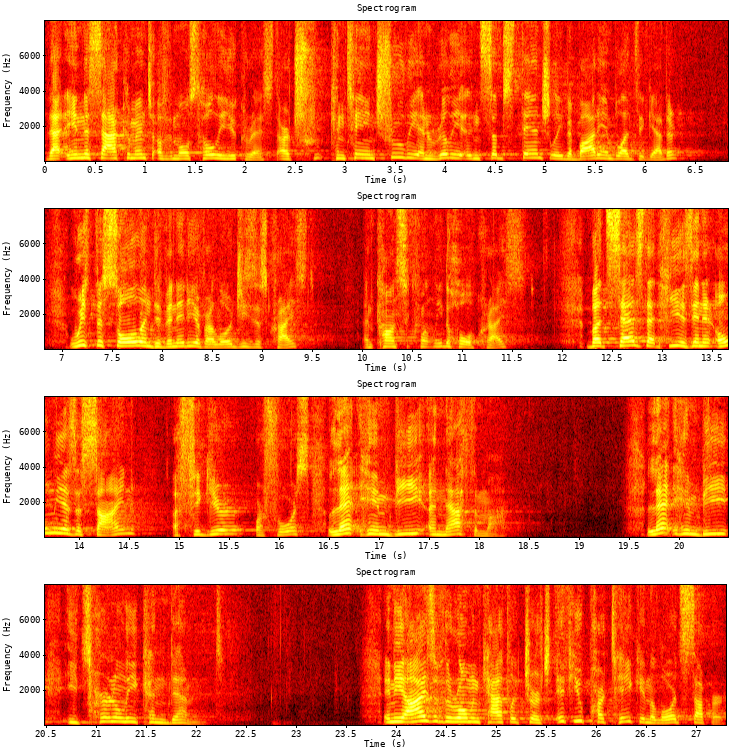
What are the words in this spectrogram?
that in the sacrament of the most holy Eucharist are tr- contained truly and really and substantially the body and blood together, with the soul and divinity of our Lord Jesus Christ, and consequently the whole Christ, but says that he is in it only as a sign, a figure, or force, let him be anathema. Let him be eternally condemned. In the eyes of the Roman Catholic Church, if you partake in the Lord's Supper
